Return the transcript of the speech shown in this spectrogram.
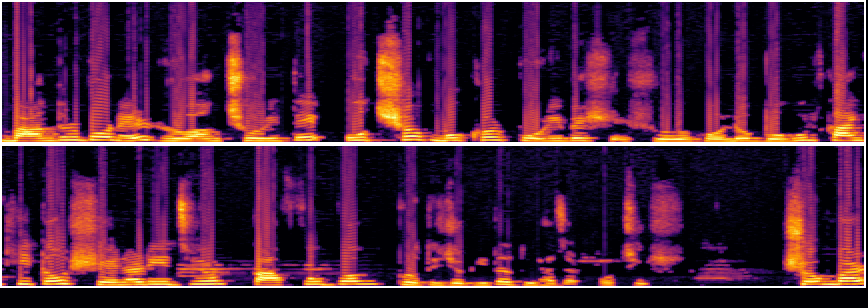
বান্দরবনের রোয়াংছড়িতে উৎসব মুখর পরিবেশে শুরু হলো বহুল কাঙ্ক্ষিত সেনা রিজিয়ন কাপ ফুটবল প্রতিযোগিতা দুই হাজার পঁচিশ। সোমবার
